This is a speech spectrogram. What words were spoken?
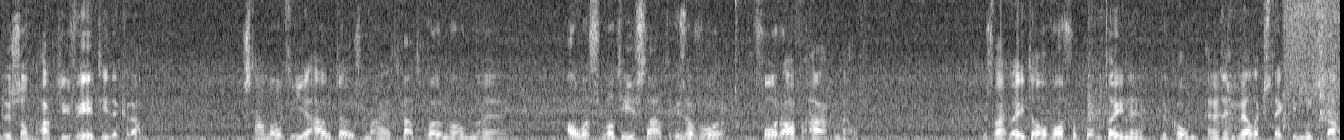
Dus dan activeert hij de kraan. Er staan wel vier auto's, maar het gaat gewoon om eh, alles wat hier staat is al voor, vooraf aangemeld. Dus wij weten al wat voor container er komt en in welk stek die moet staan.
